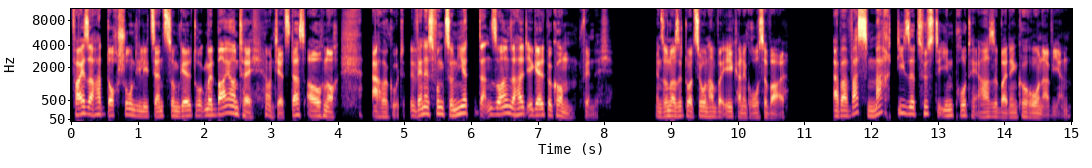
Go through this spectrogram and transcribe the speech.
Pfizer hat doch schon die Lizenz zum Gelddruck mit BioNTech und jetzt das auch noch. Aber gut, wenn es funktioniert, dann sollen sie halt ihr Geld bekommen, finde ich. In so einer Situation haben wir eh keine große Wahl. Aber was macht diese Cysteinprotease bei den Coronaviren?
